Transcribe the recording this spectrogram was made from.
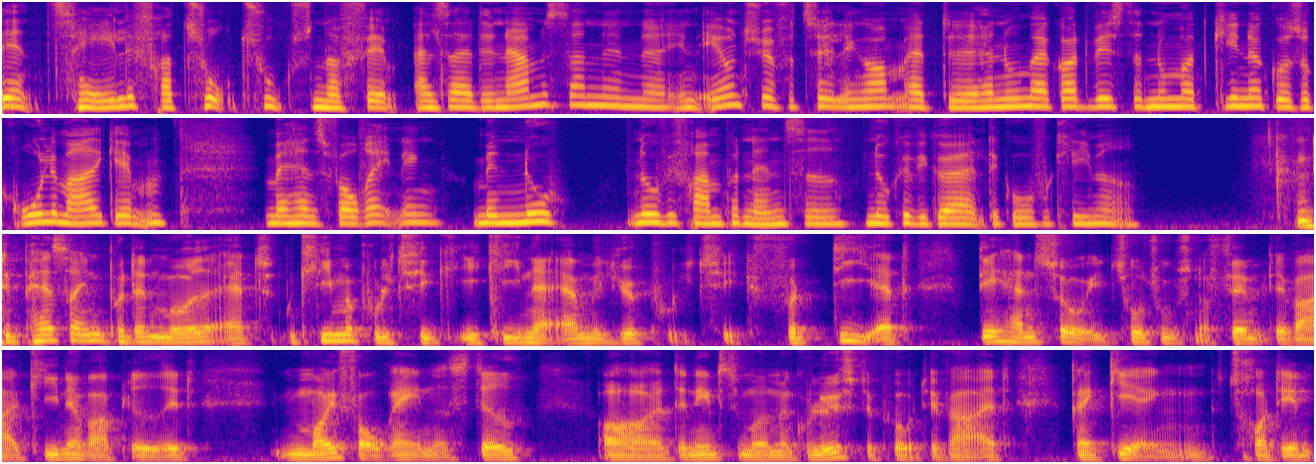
den tale fra 2005? Altså er det nærmest sådan en, øh, en eventyrfortælling om, at øh, han udmærket godt vidste, at nu måtte Kina gå så grueligt meget igennem med hans forurening, men nu, nu er vi fremme på den anden side. Nu kan vi gøre alt det gode for klimaet. Men det passer ind på den måde, at klimapolitik i Kina er miljøpolitik, fordi at det han så i 2005, det var, at Kina var blevet et møgforurenet sted, og den eneste måde, man kunne løse det på, det var, at regeringen trådte ind.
